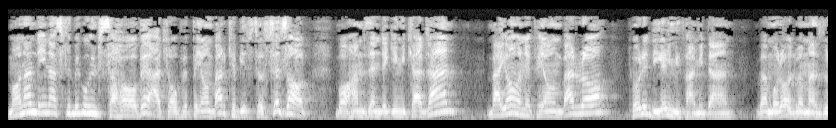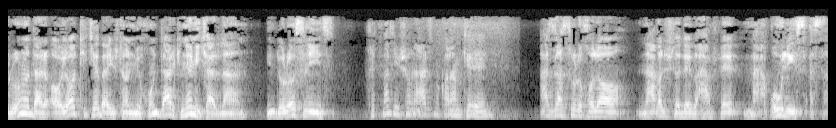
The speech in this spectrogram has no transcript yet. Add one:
مانند این است که بگوییم صحابه اطراف پیامبر که 23 سال با هم زندگی می‌کردن بیان پیامبر را طور دیگه میفهمیدن و مراد و منظورون رو در آیاتی که به ایشان میخون درک نمی‌کردن. این درست نیست. خدمت ایشون عرض می‌کنم که از رسول خدا نقل شده و حرف معقولی است اصلا.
